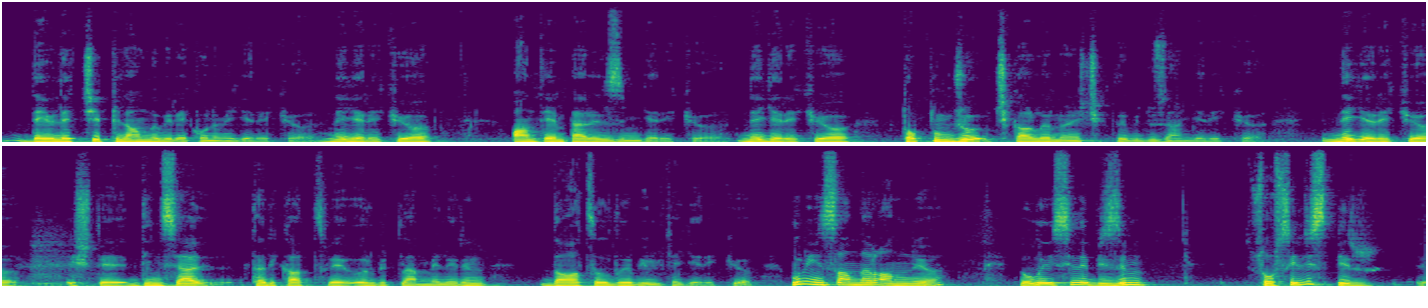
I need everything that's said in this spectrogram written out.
devletçi planlı bir ekonomi gerekiyor. Ne gerekiyor? Anti-emperyalizm gerekiyor. Ne gerekiyor? toplumcu çıkarların öne çıktığı bir düzen gerekiyor. Ne gerekiyor? İşte dinsel tarikat ve örgütlenmelerin dağıtıldığı bir ülke gerekiyor. Bunu insanlar anlıyor. Dolayısıyla bizim sosyalist bir e,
